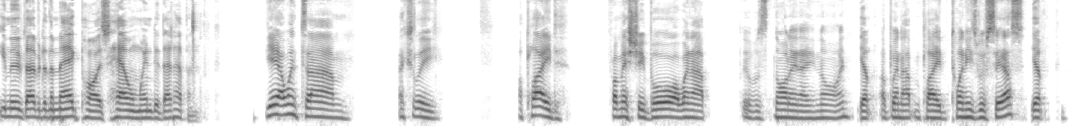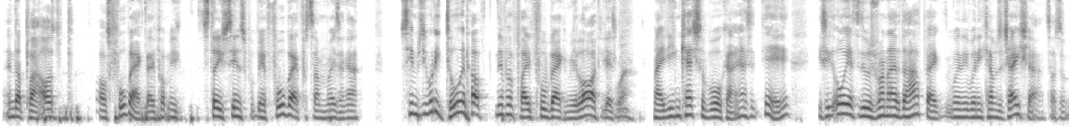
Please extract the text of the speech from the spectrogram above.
you moved over to the Magpies. How and when did that happen? Yeah, I went. Um, actually, I played from SG Ball. I went up. It was 1989. Yep. I went up and played 20s with South. Yep. Ended up playing. I was I was fullback. They put me. Steve Sims put me a fullback for some reason. I go, Sims, what are you doing? I've never played fullback in my life. He goes, Wow. Mate, you can catch the ball, can't you? I said, yeah. He said, all you have to do is run over the halfback when he, when he comes to chase you. So I said,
